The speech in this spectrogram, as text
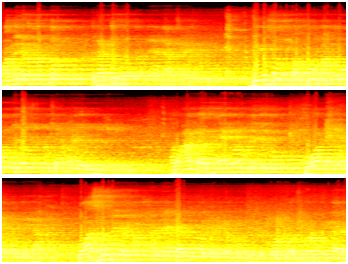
വന്നു കിടന്നിട്ടും രണ്ട് ദിവസം ഞാൻ ചെയ്തു. ദിവസം പത്തും അറുന്നൂറ് കിലോമീറ്റർ ചെയ്യുന്നു അത് ആൾക്കാർ സ്നേഹം വിളിക്കുന്നു പോകാൻ പറ്റത്തില്ല ആശുപത്രി കിടക്കുമ്പോൾ തന്നെ കിടക്കുമ്പോൾ കഴിക്കാൻ പറ്റും. ഡോക്ടർ കുഴപ്പമില്ലാതെ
